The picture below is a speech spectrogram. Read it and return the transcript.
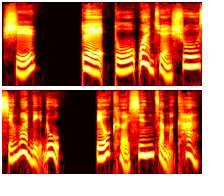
十，对读万卷书，行万里路，刘可欣怎么看？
